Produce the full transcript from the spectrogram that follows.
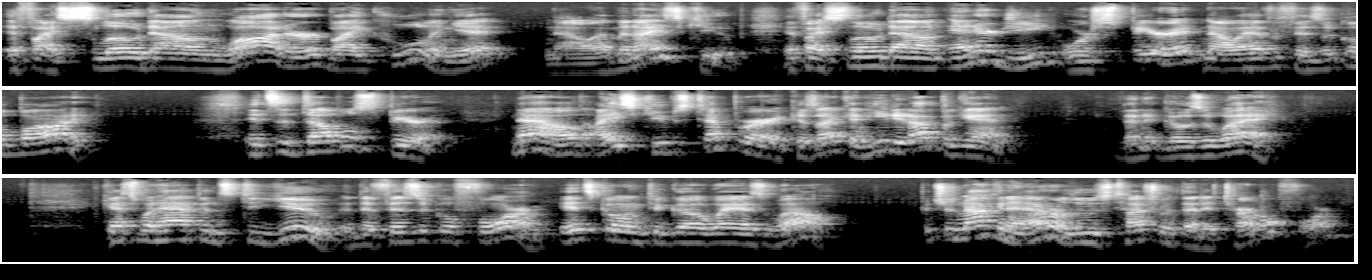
If I slow down water by cooling it, now I'm an ice cube. If I slow down energy or spirit, now I have a physical body. It's a double spirit. Now the ice cube is temporary because I can heat it up again. Then it goes away. Guess what happens to you in the physical form? It's going to go away as well. But you're not going to ever lose touch with that eternal form.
